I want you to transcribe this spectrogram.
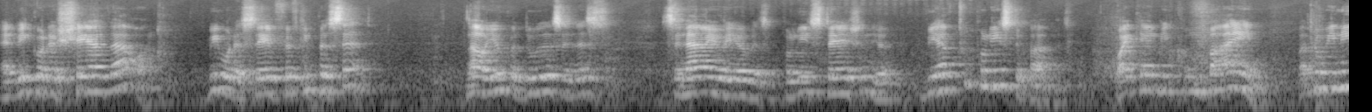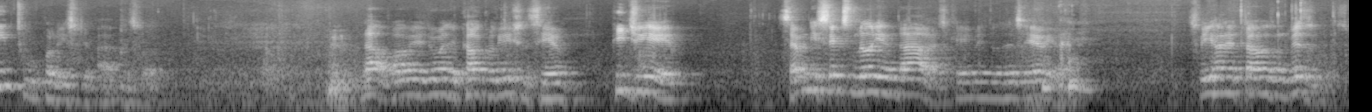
and we could have shared that one. We would have saved 50%. Now, you could do this in this scenario here with a police station. You, we have two police departments. Why can't we combine? What do we need two police departments for? Now, while we're doing the calculations here, PGA, $76 million came into this area. 300,000 visitors.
